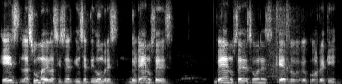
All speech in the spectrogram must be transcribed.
es la suma de las incertidumbres. Vean ustedes, Vean ustedes, jóvenes, qué es lo que ocurre aquí.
